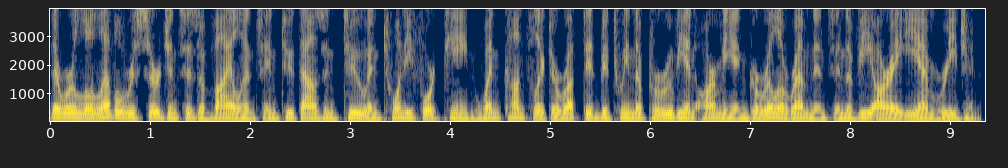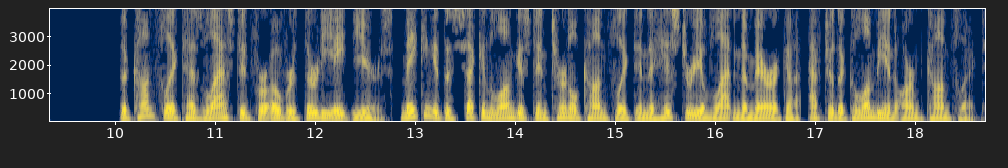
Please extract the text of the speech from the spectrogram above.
There were low-level resurgences of violence in 2002 and 2014 when conflict erupted between the Peruvian army and guerrilla remnants in the VRAEM region. The conflict has lasted for over 38 years, making it the second longest internal conflict in the history of Latin America, after the Colombian armed conflict.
